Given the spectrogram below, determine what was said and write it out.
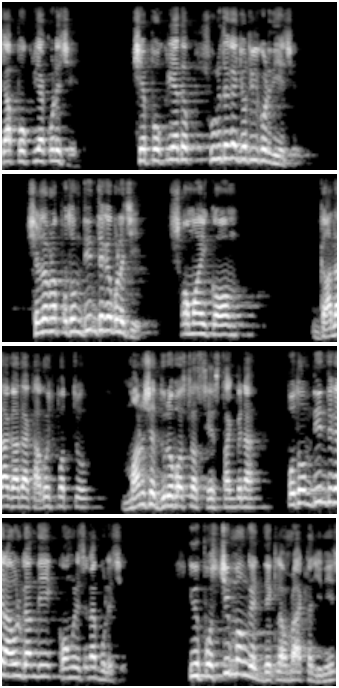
যা প্রক্রিয়া করেছে, সে প্রক্রিয়া তো শুরু থেকে জটিল করে দিয়েছে। সেটা তো আমরা প্রথম দিন থেকে বলেছি। সময় কম, গাদা গাদা কাগজপত্র, মানুষের দুরবস্থা শেষ থাকবে না। প্রথম দিন থেকে রাহুল গান্ধী কংগ্রেস এটা বলেছে। কিন্তু পশ্চিমবঙ্গের দেখলাম আমরা একটা জিনিস,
